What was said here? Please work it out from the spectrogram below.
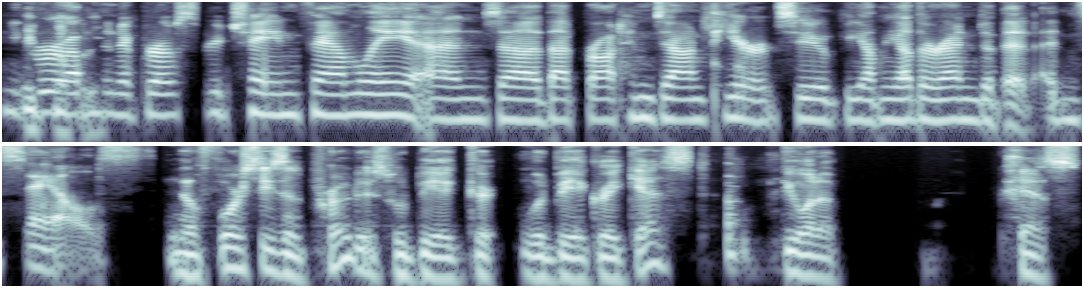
he grew up in a grocery chain family, and uh, that brought him down here to be on the other end of it in sales. You know, Four Seasons Produce would be a gr- would be a great guest. If you want to pass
